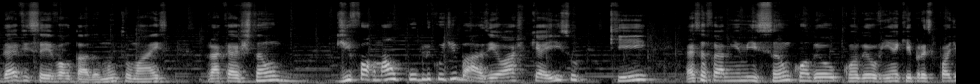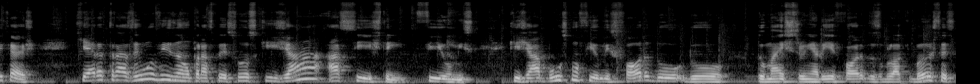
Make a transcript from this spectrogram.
deve ser voltada muito mais para a questão de formar um público de base. Eu acho que é isso que essa foi a minha missão quando eu, quando eu vim aqui para esse podcast, que era trazer uma visão para as pessoas que já assistem filmes, que já buscam filmes fora do, do, do mainstream ali, fora dos blockbusters,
